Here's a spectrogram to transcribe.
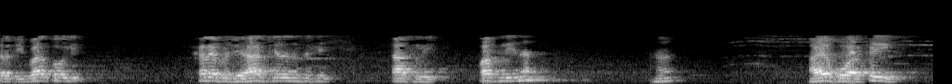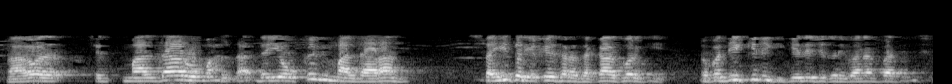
ترغیبات علی کله په جهاد کې نه سکی اخلي اخلي نه ها آی خو ورکی هغه چې مالدار او مالدار د یو کلی مالداران صحیح طریقې سره زکات ورکي نو په دې کلی کې کې دې چې غریبانان پاتې نشي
